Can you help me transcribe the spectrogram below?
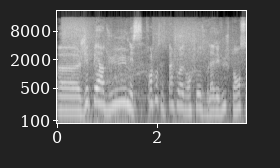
Euh, j'ai perdu, mais franchement, ça s'est pas joué à grand chose. Vous l'avez vu, je pense.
